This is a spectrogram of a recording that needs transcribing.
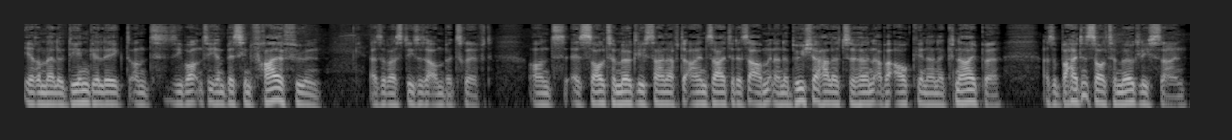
Ihrer Melodien gelegt und Sie wollten sich ein bisschen freier fühlen, also was dieses Album betrifft. Und es sollte möglich sein, auf der einen Seite das Abend in einer Bücherhalle zu hören, aber auch in einer Kneipe. Also beides sollte möglich sein.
